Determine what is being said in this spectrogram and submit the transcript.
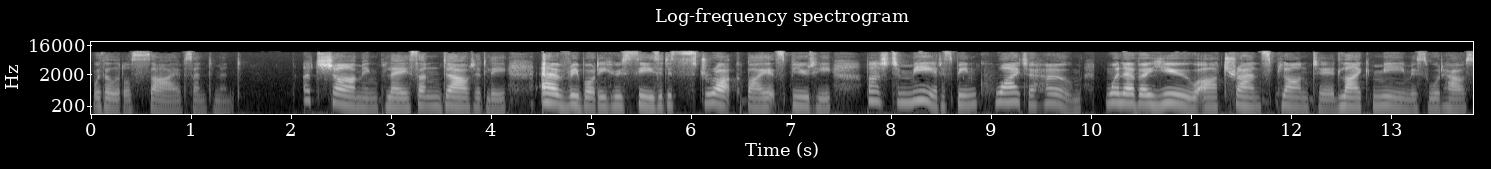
with a little sigh of sentiment. A charming place, undoubtedly; everybody who sees it is struck by its beauty, but to me it has been quite a home. Whenever you are transplanted, like me, Miss Woodhouse,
